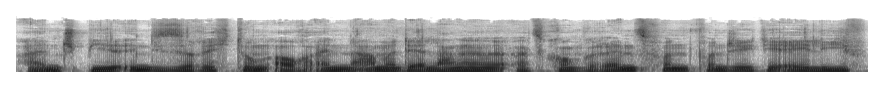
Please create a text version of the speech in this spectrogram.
ein Spiel in diese Richtung, auch ein Name, der lange als Konkurrenz von, von GTA lief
